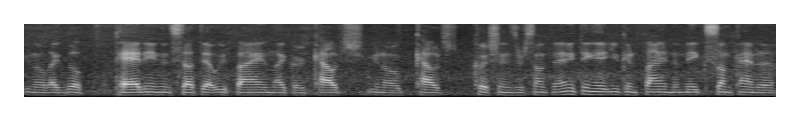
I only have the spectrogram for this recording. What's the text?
you know like little padding and stuff that we find, like our couch, you know, couch cushions or something, anything that you can find to make some kind of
